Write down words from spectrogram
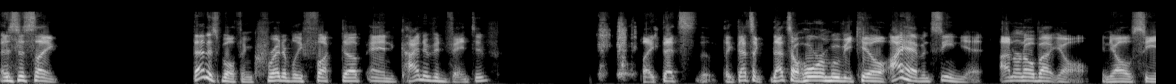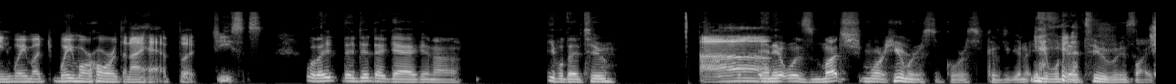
And it's just like that is both incredibly fucked up and kind of inventive. Like that's like that's a that's a horror movie kill I haven't seen yet. I don't know about y'all, and y'all have seen way much way more horror than I have. But Jesus, Well, they they did that gag in uh Evil Dead 2, Ah, and it was much more humorous, of course, because you know Evil Dead 2 is like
